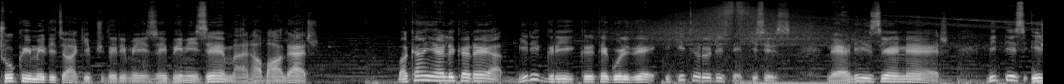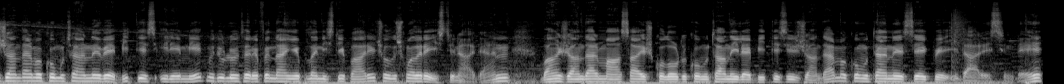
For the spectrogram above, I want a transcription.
Çok kıymetli takipçilerimiz hepinize merhabalar. Bakan Yerlikara'ya biri gri kategoride iki terörist etkisiz. Değerli izleyenler, Bitlis İl Jandarma Komutanlığı ve Bitlis İl Emniyet Müdürlüğü tarafından yapılan istihbari çalışmalara istinaden, Van Jandarma Asayiş Kolordu Komutanlığı ile Bitlis İl Jandarma Komutanlığı Sevk ve İdaresi'nde,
